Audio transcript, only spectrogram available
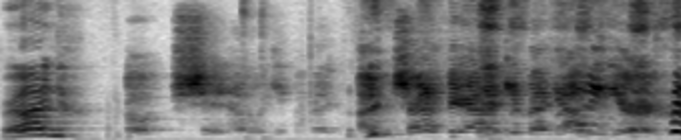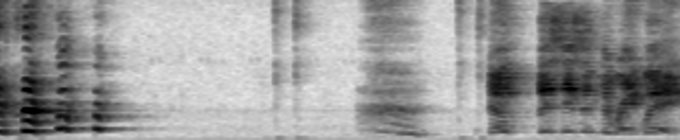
Run! Oh shit! How do I get back? I'm trying to figure out how to get back out of here. No, this isn't the right way.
